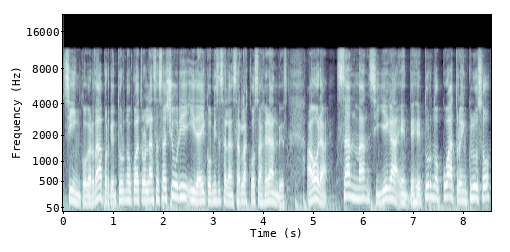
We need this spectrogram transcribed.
5, ¿verdad? Porque en turno 4 lanzas a Shuri y de ahí comienzas a lanzar las cosas grandes. Ahora, Sandman, si llega desde turno 4 incluso,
